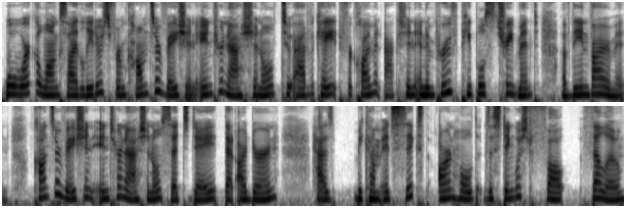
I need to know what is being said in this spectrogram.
will work alongside leaders from Conservation International to advocate for climate action and improve people's treatment of the environment. Conservation International said today that Ardern has become its sixth Arnhold Distinguished Fellow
